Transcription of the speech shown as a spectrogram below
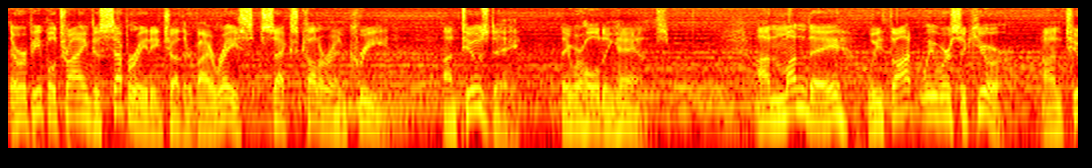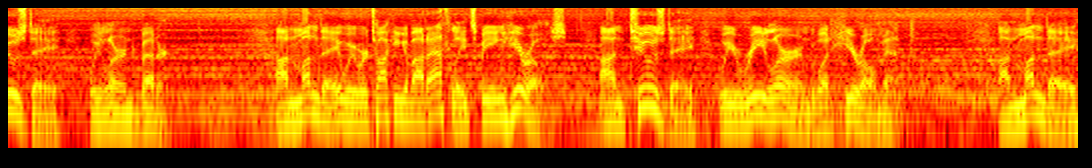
there were people trying to separate each other by race, sex, color, and creed. On Tuesday, they were holding hands. On Monday, we thought we were secure. On Tuesday, we learned better. On Monday, we were talking about athletes being heroes. On Tuesday, we relearned what hero meant. On Monday,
